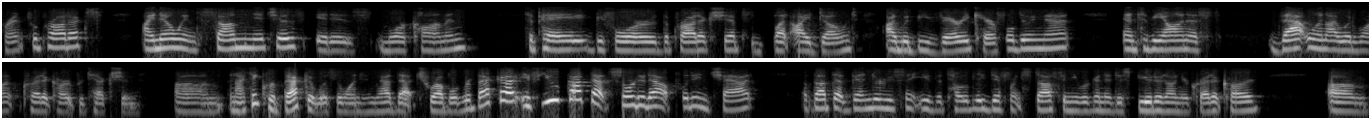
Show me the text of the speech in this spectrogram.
front for products. I know in some niches it is more common to pay before the product ships, but I don't. I would be very careful doing that. And to be honest, that one I would want credit card protection. Um, and I think Rebecca was the one who had that trouble. Rebecca, if you got that sorted out, put in chat about that vendor who sent you the totally different stuff and you were going to dispute it on your credit card um,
